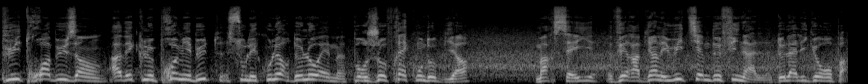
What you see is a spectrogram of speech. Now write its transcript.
puis 3 buts 1 avec le premier but sous les couleurs de l'OM pour Geoffrey Kondogbia. Marseille verra bien les huitièmes de finale de la Ligue Europa.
